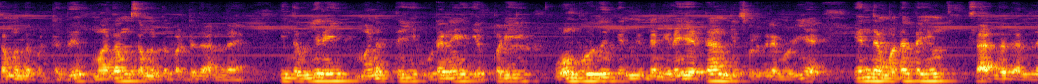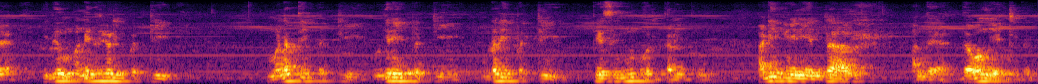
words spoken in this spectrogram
சம்பந்தப்பட்டது மதம் சம்பந்தப்பட்டது அல்ல. இந்த உயிரை மனத்தை உடனே எப்படி ஓம்புவது என்கின்ற நிலையைத்தான் இங்கே சொல்கிற மொழிய எந்த மதத்தையும் சார்ந்தது அல்ல. இது மனிதர்களை பற்றி மனத்தை பற்றி உயிரை பற்றி உடலை பற்றி பேசும் ஒரு தலைப்பு. அடிவேணி என்றால் அந்த தவம் ஏற்றுதல்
